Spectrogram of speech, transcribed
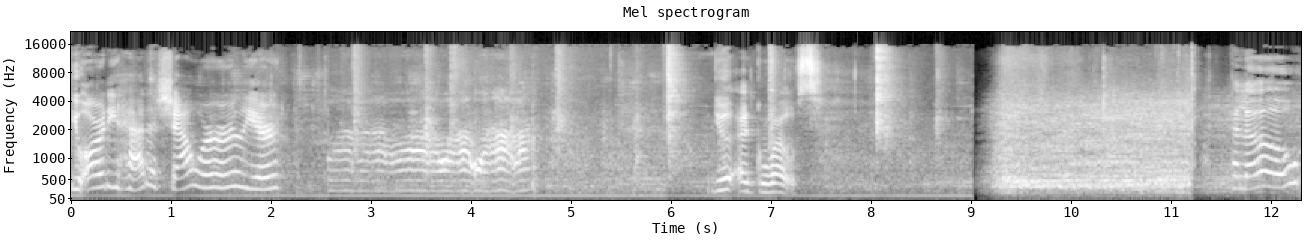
You already had a shower earlier. You are gross. Hello?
